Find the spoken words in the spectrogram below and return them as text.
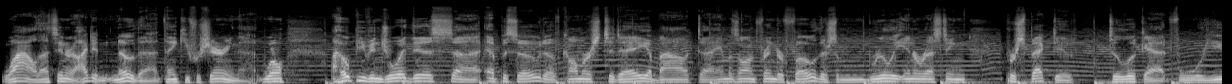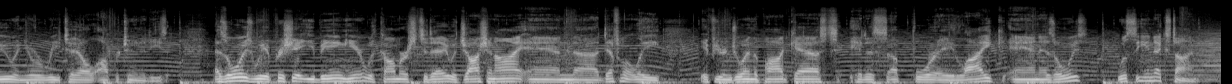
Wow, that's interesting. I didn't know that. Thank you for sharing that. Well, I hope you've enjoyed this uh, episode of Commerce Today about uh, Amazon friend or foe. There's some really interesting perspective to look at for you and your retail opportunities. As always, we appreciate you being here with Commerce Today with Josh and I. And uh, definitely, if you're enjoying the podcast, hit us up for a like. And as always, we'll see you next time.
